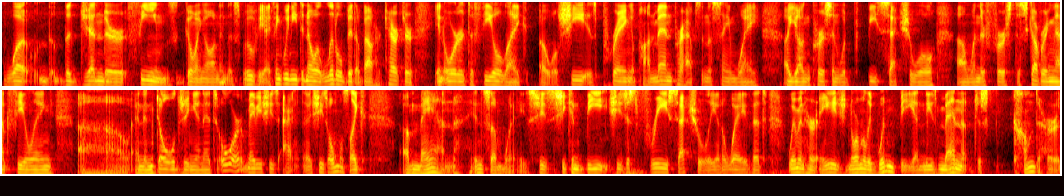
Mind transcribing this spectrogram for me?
what the, gender themes going on in this movie. I think we need to know a little bit about her character in order to feel like, oh, well, she is preying upon men, perhaps in the same way a young person would be sexual uh, when they're first discovering that feeling uh, and indulging in it, or maybe she's she's almost like a man in some ways. She's she can be she's just free sexually in a way that women her age normally wouldn't be, and these men just come to her,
